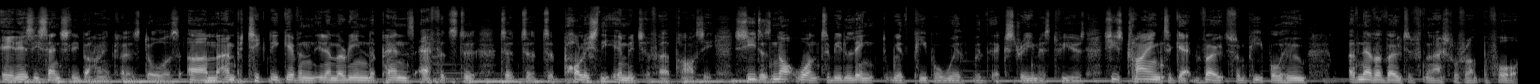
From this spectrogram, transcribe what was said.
It is essentially behind closed doors, um, and particularly given you know Marine Le Pen's efforts to, to, to, to, polish the image of her party. She does not want to be linked with people with, with extremist views. She's trying to get votes from people who have never voted for the National Front before,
